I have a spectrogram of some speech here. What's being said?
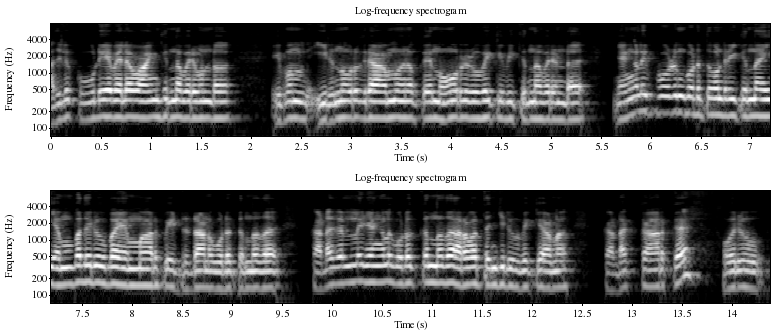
അതിൽ കൂടിയ വില വാങ്ങിക്കുന്നവരുണ്ട്. ഇപ്പം ഇരുന്നൂറ് ഗ്രാമിനൊക്കെ നൂറ് രൂപയ്ക്ക് വിൽക്കുന്നവരുണ്ട്. ഞങ്ങളിപ്പോഴും കൊടുത്തുകൊണ്ടിരിക്കുന്ന എൺപത് രൂപ എം ആർ പി ഇട്ടിട്ടാണ് കൊടുക്കുന്നത്. കടകളിൽ ഞങ്ങൾ കൊടുക്കുന്നത് അറുപത്തഞ്ച് രൂപയ്ക്കാണ്. കടക്കാർക്ക് ഒരു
